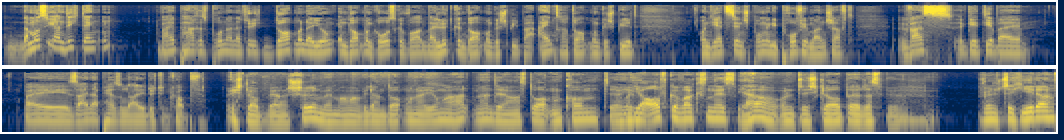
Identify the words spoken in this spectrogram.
Da muss ich an dich denken, weil Paris Brunner natürlich Dortmunder Jung, in Dortmund groß geworden, bei Lütgen Dortmund gespielt, bei Eintracht Dortmund gespielt und jetzt den Sprung in die Profimannschaft. Was geht dir bei, bei seiner Personalie durch den Kopf? Ich glaube, wäre schön, wenn man mal wieder einen Dortmunder Junge hat, ne, der aus Dortmund kommt, der hier aufgewachsen ist. Ja, und ich glaube, das w- wünscht sich jeder,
